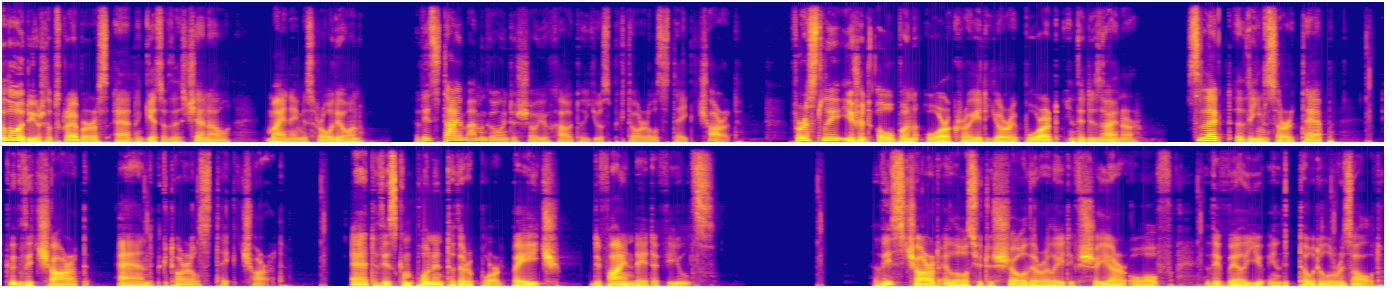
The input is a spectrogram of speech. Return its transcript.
Hello dear subscribers and guests of this channel, my name is Rodion. This time I'm going to show you how to use pictorial stacked chart. Firstly, you should open or create your report in the designer. Select the Insert tab, click the chart and pictorial stacked chart. Add this component to the report page, define data fields. This chart allows you to show the relative share of the value in the total result.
